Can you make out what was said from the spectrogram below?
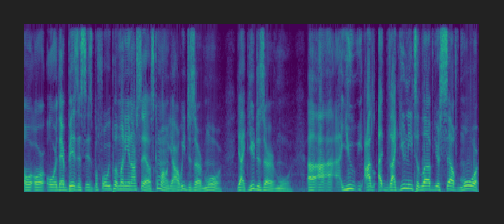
or, or, or their businesses before we put money in ourselves. Come on, y'all. We deserve more. Like you deserve more. Uh, I, I, you, I, I, like you need to love yourself more.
